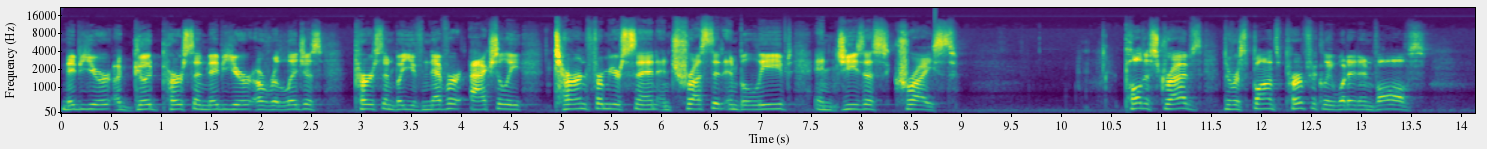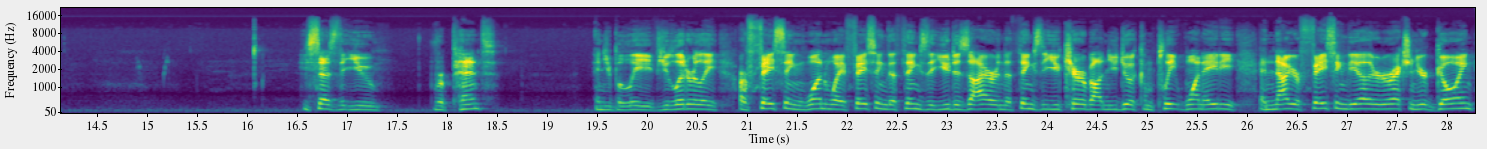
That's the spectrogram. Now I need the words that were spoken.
Maybe you're a good person. Maybe you're a religious person, but you've never actually turned from your sin and trusted and believed in Jesus Christ. Paul describes the response perfectly, what it involves. He says that you repent and you believe. You literally are facing one way, facing the things that you desire and the things that you care about, and you do a complete 180, and now you're facing the other direction. You're going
